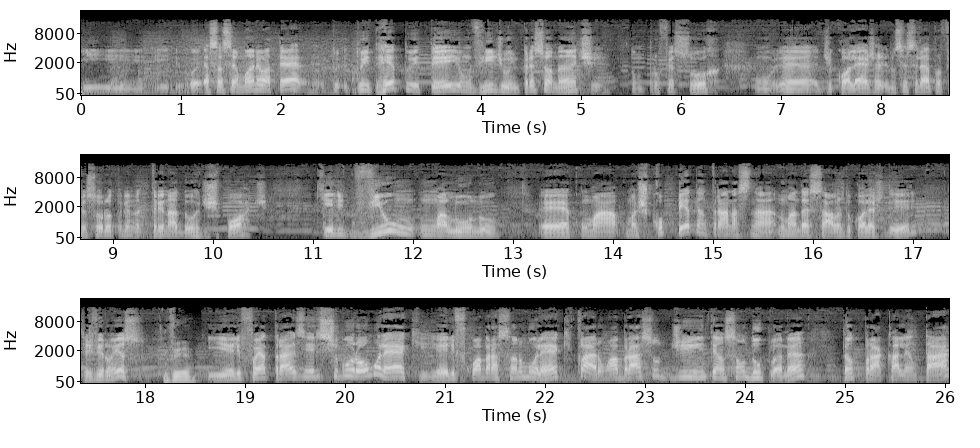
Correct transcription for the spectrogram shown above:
E, e essa semana eu até tu, tui- retuitei um vídeo impressionante um professor um, é, de colégio, não sei se ele era professor ou treina- treinador de esporte, que ele viu um, um aluno é, com, uma, com uma escopeta entrar na, na- numa das salas do colégio dele. Vocês viram isso? Vê. E ele foi atrás e ele segurou o moleque. E aí ele ficou abraçando o moleque. Claro, um abraço de intenção dupla, né? Tanto pra acalentar,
